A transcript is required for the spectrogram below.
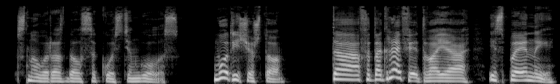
— снова раздался Костин голос, «вот еще что. Та фотография твоя из ПНИ.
